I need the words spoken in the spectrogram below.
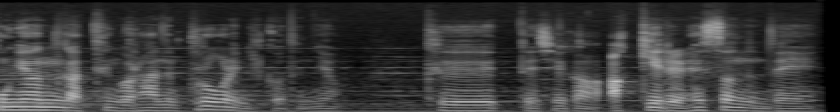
공연 같은 걸 하는 프로그램이 있거든요. 그때 제가 악기를 했었는데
